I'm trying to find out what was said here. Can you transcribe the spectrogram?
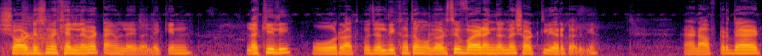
शॉर्ट इसमें खेलने में टाइम लगेगा लेकिन लकीली वो रात को जल्दी ख़त्म हो गया और सिर्फ़ वाइड एंगल में शॉट क्लियर कर दिया। एंड आफ्टर दैट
